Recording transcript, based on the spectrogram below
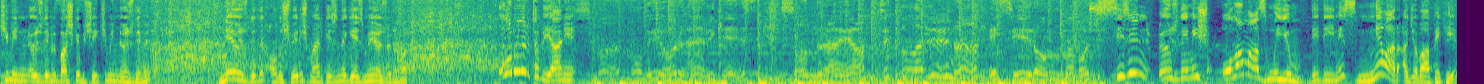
Kiminin özlemi başka bir şey, kiminin özlemi. Ne özledin? Alışveriş merkezinde gezmeyi özledim. Olabilir tabii yani. oluyor herkes esir olma boş Sizin özlemiş olamaz mıyım dediğiniz ne var acaba peki?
